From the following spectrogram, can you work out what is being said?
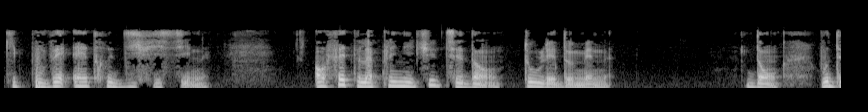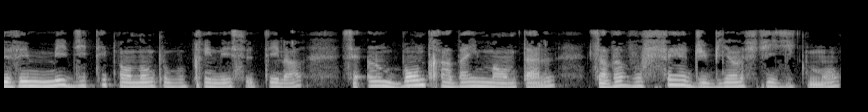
qui pouvaient être difficiles. En fait, la plénitude, c'est dans tous les domaines. Donc, vous devez méditer pendant que vous prenez ce thé-là. C'est un bon travail mental. Ça va vous faire du bien physiquement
